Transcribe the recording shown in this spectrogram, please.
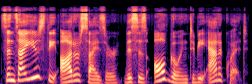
Since I use the AutoSizer, this is all going to be adequate.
